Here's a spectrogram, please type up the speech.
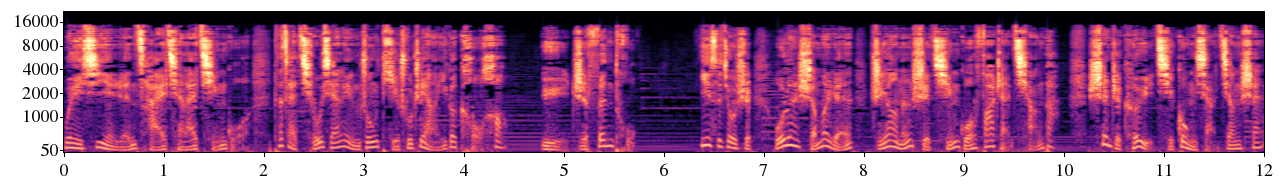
为吸引人才前来秦国，他在求贤令中提出这样一个口号。与之分土，意思就是无论什么人，只要能使秦国发展强大，甚至可与其共享江山。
